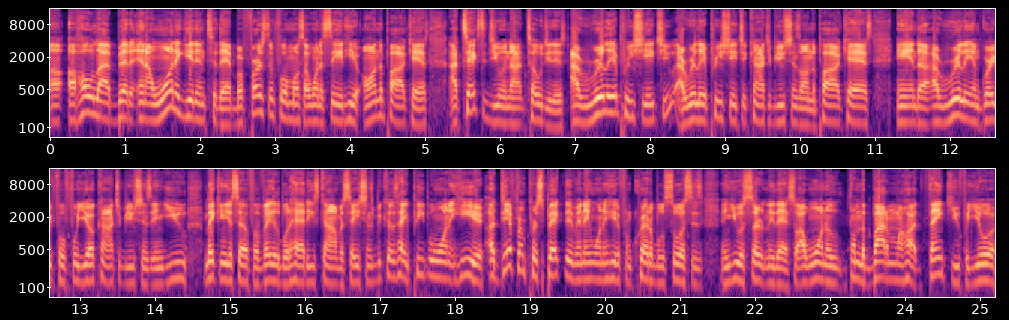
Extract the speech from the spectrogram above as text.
a, a whole lot better. And I want to get into that, but first and foremost, I want to say it here on the podcast. I texted you and I told you this. I really appreciate you. I really appreciate your contributions on the podcast, and uh, I really am grateful for your contributions and you making yourself available to have these conversations. Because hey, people want to hear a different perspective, and they want to hear from credible sources, and you are certainly that. So I want to, from the bottom of my heart, thank you for your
